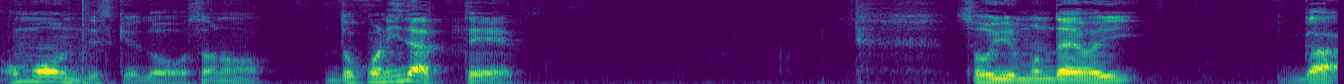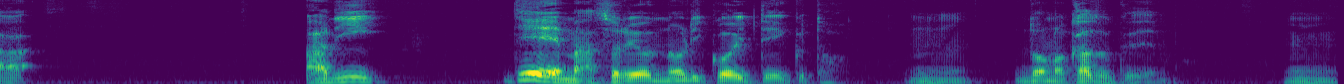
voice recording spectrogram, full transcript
思うんですけどそのどこにだってそういう問題がありで、まあ、それを乗り越えていくと、うん、どの家族でも、うん、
